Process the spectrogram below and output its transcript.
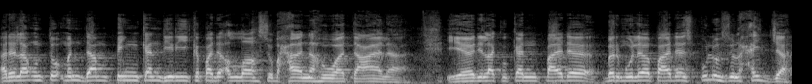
adalah untuk mendampingkan diri kepada Allah Subhanahu wa taala. Ia dilakukan pada bermula pada 10 Zulhijjah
